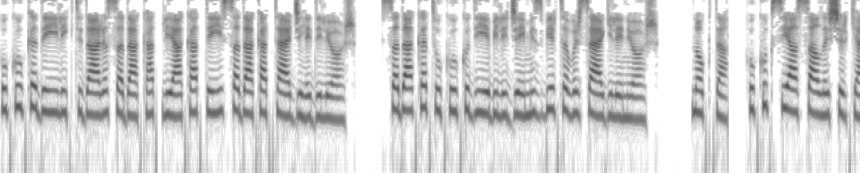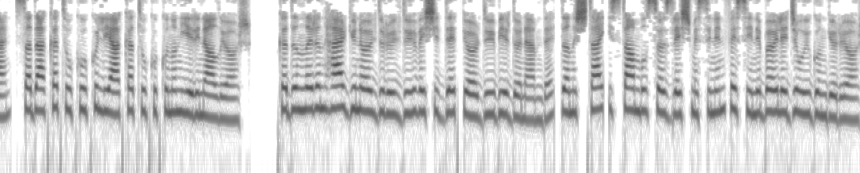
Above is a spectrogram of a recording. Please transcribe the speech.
Hukuka değil iktidara sadakat, liyakat değil sadakat tercih ediliyor. Sadakat hukuku diyebileceğimiz bir tavır sergileniyor. Nokta. Hukuk siyasallaşırken, sadakat hukuku liyakat hukukunun yerini alıyor. Kadınların her gün öldürüldüğü ve şiddet gördüğü bir dönemde, Danıştay, İstanbul Sözleşmesi'nin fesini böylece uygun görüyor.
